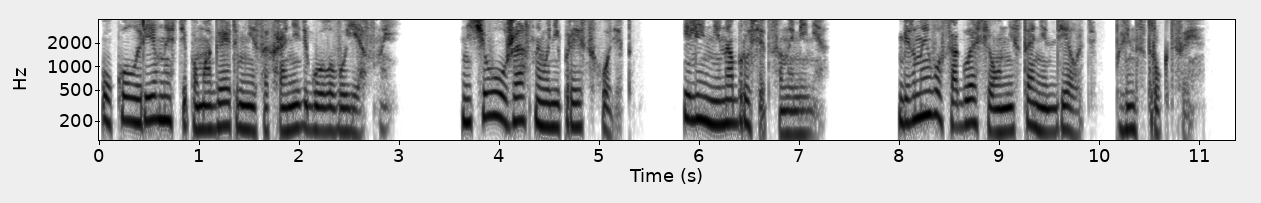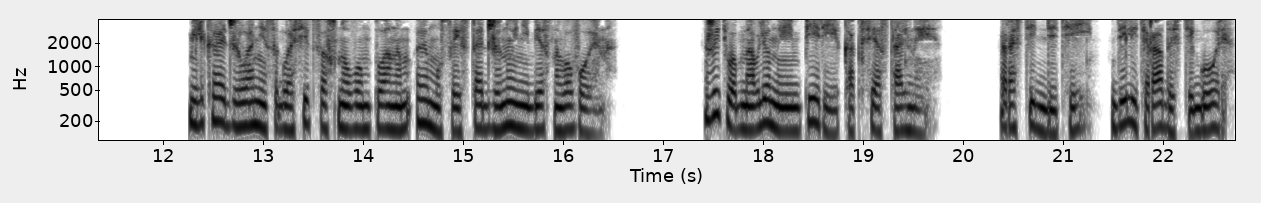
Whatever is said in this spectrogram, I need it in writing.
Укол ревности помогает мне сохранить голову ясной. Ничего ужасного не происходит. Или не набросится на меня. Без моего согласия он не станет делать, по инструкции. Мелькает желание согласиться с новым планом Эмуса и стать женой небесного воина. Жить в обновленной империи, как все остальные. Растить детей, делить радость и горе.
